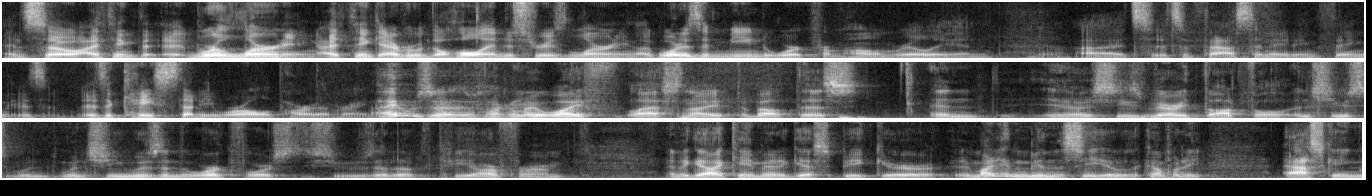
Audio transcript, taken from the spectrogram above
And so I think that we're learning. I think every, the whole industry is learning. Like, what does it mean to work from home, really? And uh, it's, it's a fascinating thing. It's, it's a case study we're all a part of right now. I was, I was talking to my wife last night about this, and you know she's very thoughtful. And she was when, when she was in the workforce, she was at a PR firm, and a guy came in, a guest speaker. It might even been the CEO of the company, asking,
